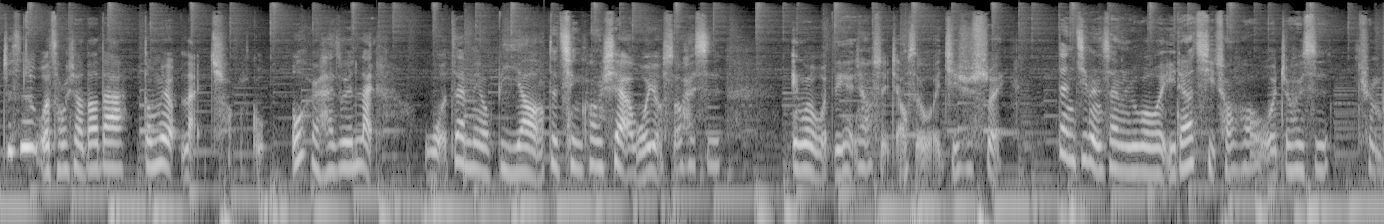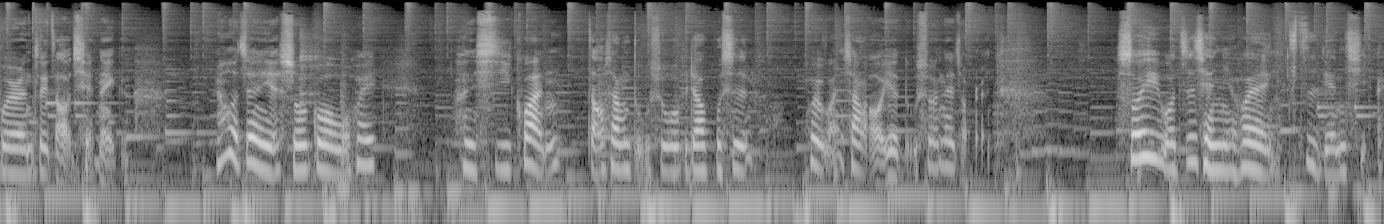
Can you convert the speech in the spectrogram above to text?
就是我从小到大都没有赖床过，偶尔还是会赖。我在没有必要的情况下，我有时候还是因为我自己很想睡觉，所以我会继续睡。但基本上，如果我一定要起床后，我就会是全部人最早起那个。然后我之前也说过，我会很习惯早上读书，我比较不是会晚上熬夜读书的那种人。所以我之前也会四点起来。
